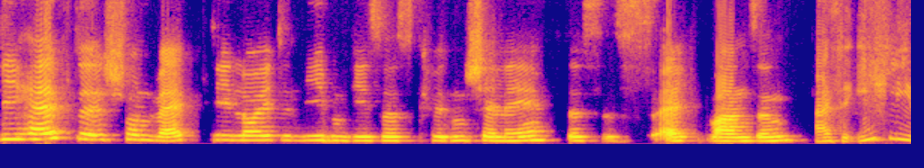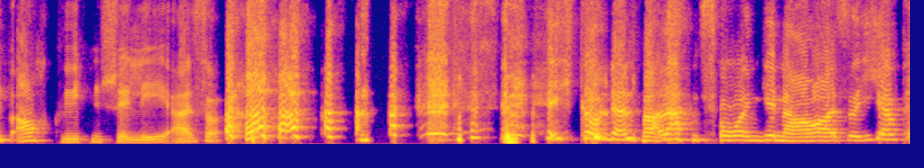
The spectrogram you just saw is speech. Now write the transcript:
Die Hälfte ist schon weg. Die Leute lieben dieses Quittengelee. Das ist echt Wahnsinn. Also ich liebe auch Quittengelee. Also ich komme dann mal ans Holen, genau. Also ich habe.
